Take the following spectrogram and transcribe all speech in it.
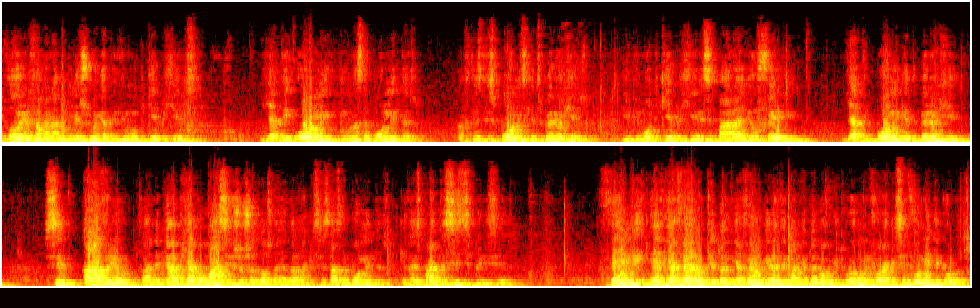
Εδώ ήρθαμε να μιλήσουμε για τη δημοτική επιχείρηση. Γιατί όλοι είμαστε πολίτες αυτής της πόλης και της περιοχής. Η δημοτική επιχείρηση παράγει ωφέλη για την πόλη και την περιοχή. Συ- αύριο θα είναι κάποιοι από εμάς ίσως εδώ στα έδρανα και εσεί θα είστε πολίτες και θα εισπράτετε εσείς τις υπηρεσίες. Θέλει ενδιαφέρον και το ενδιαφέρον, κύριε Δήμαρχε, το είπαμε και την προηγούμενη φορά και συμφωνείτε κιόλας.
